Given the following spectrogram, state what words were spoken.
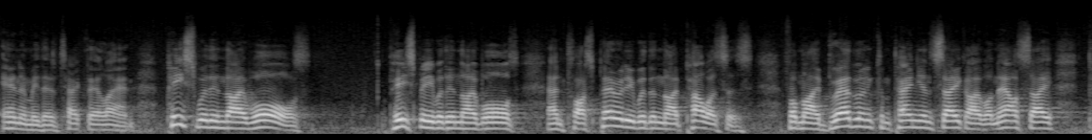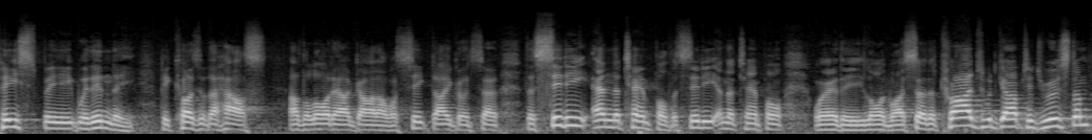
enemy that attacked their land. Peace within thy walls. Peace be within thy walls, and prosperity within thy palaces. For my brethren, companions' sake, I will now say, Peace be within thee, because of the house of the Lord our God. I will seek thy good. So the city and the temple, the city and the temple where the Lord was. So the tribes would go up to Jerusalem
